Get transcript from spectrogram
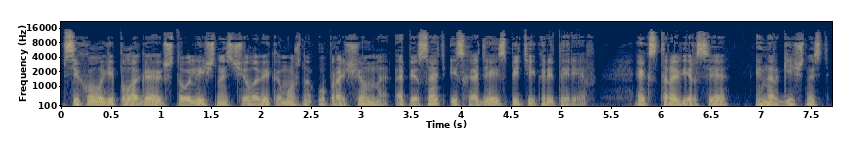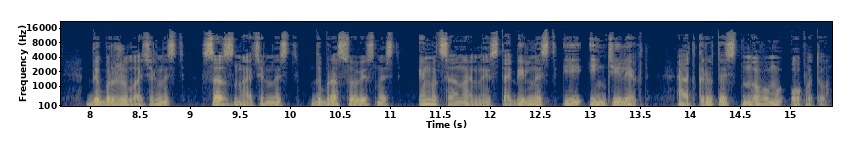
Психологи полагают, что личность человека можно упрощенно описать, исходя из пяти критериев. Экстраверсия, энергичность, доброжелательность, сознательность, добросовестность, эмоциональная стабильность и интеллект, открытость новому опыту.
